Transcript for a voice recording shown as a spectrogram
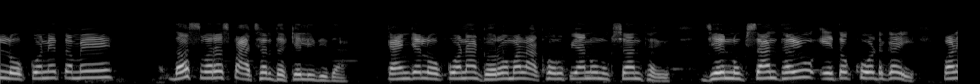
લોકોને તમે દસ વર્ષ પાછળ ધકેલી દીધા. કારણ કે લોકોના ઘરોમાં લાખો રૂપિયાનું નુકસાન થયું. જે નુકસાન થયું એ તો ખોટ ગઈ. પણ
